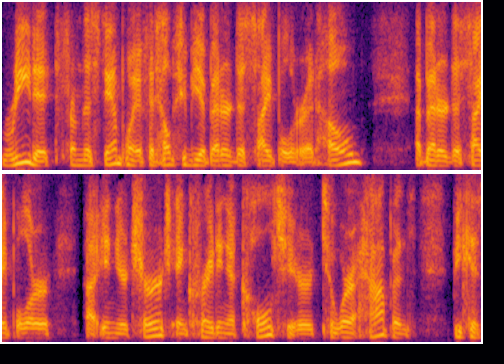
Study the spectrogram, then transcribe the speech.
read it from the standpoint if it helps you be a better disciple or at home, a better discipler uh, in your church, and creating a culture to where it happens, because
